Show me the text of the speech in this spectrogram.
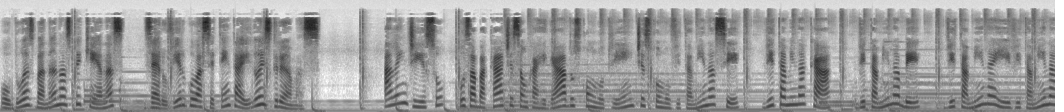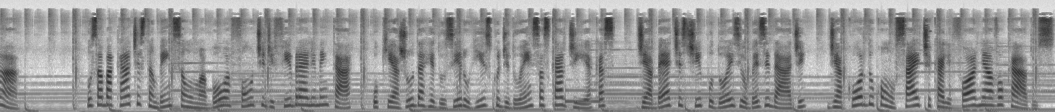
ou duas bananas pequenas, 0,72 gramas. Além disso, os abacates são carregados com nutrientes como vitamina C, vitamina K, vitamina B, vitamina E e vitamina A. Os abacates também são uma boa fonte de fibra alimentar, o que ajuda a reduzir o risco de doenças cardíacas, diabetes tipo 2 e obesidade, de acordo com o site California Avocados.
